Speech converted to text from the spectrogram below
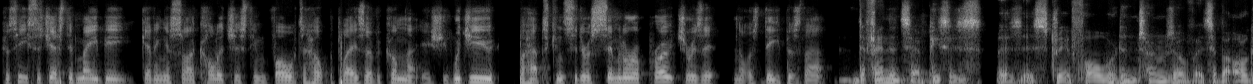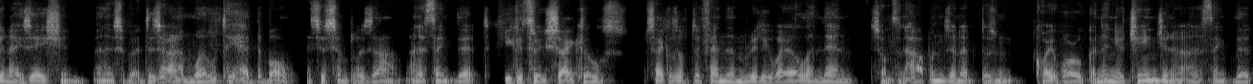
Because he suggested maybe getting a psychologist involved to help the players overcome that issue. Would you perhaps consider a similar approach, or is it not as deep as that? Defending set pieces is, is straightforward in terms of it's about organisation and it's about desire and will to head the ball. It's as simple as that. And I think that you go through cycles cycles of defending them really well, and then something happens and it doesn't quite work, and then you're changing it. And I think that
